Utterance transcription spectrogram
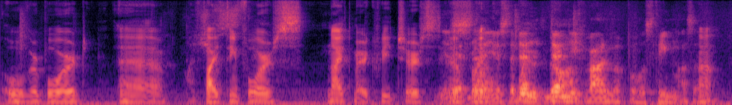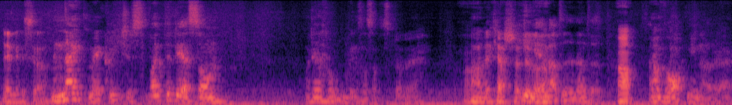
Overboard, eh, Fighting Force, Nightmare Creatures. Jag Just, frågade- det, just det, den, den gick varm uppe hos Tim alltså. Ja. Det minns jag. Men Nightmare Creatures, var inte det som... Var det Robin som satt och spelade det? Ja, det kanske det var. Hela tiden typ. Ja. Han minne av det där.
